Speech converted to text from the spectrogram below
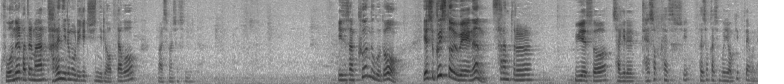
구원을 받을 만한 다른 이름을 우리에게 주신 일이 없다고 말씀하셨습니다. 이 세상 그 누구도 예수 그리스도 외에는 사람들을 위해서 자기를 대속하시, 대속하신 분이 없기 때문에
